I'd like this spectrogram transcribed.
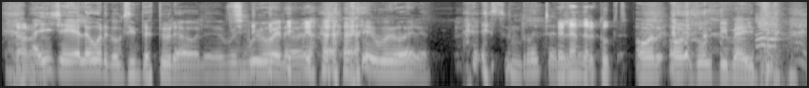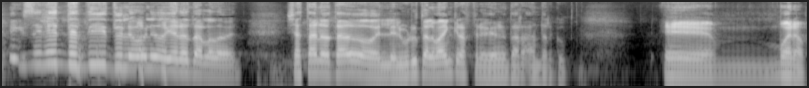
No, no, Ahí no. llegué al Overcook sin textura, boludo. Es muy bueno, boludo. Es muy bueno. Es un recho. El Undercooked. Over, Overcooked Debate. Excelente título, boludo. Voy a anotarlo también. Ya está anotado el, el Brutal Minecraft, pero voy a anotar Undercooked. Eh, bueno,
